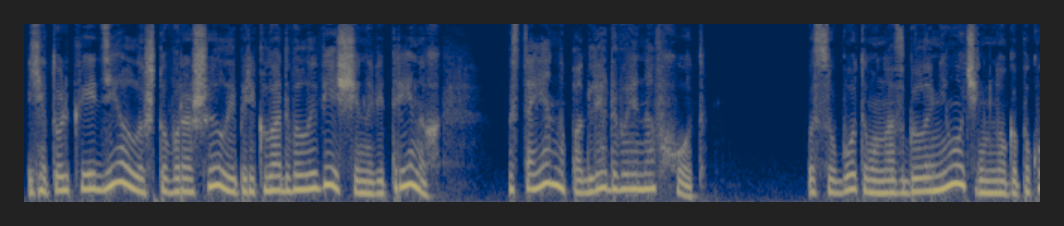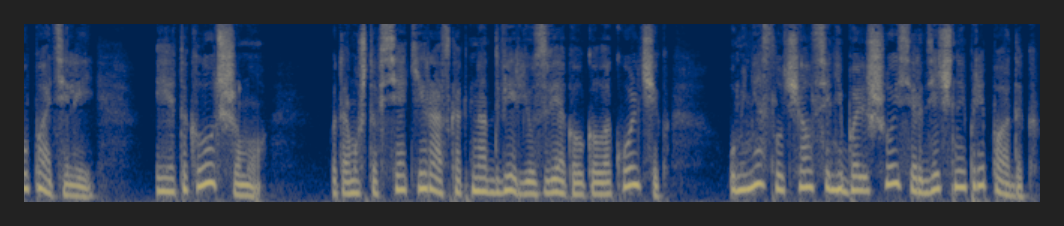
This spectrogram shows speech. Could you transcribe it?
Я только и делала, что ворошила и перекладывала вещи на витринах, постоянно поглядывая на вход. По субботам у нас было не очень много покупателей, и это к лучшему — потому что всякий раз, как над дверью звякал колокольчик, у меня случался небольшой сердечный припадок.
